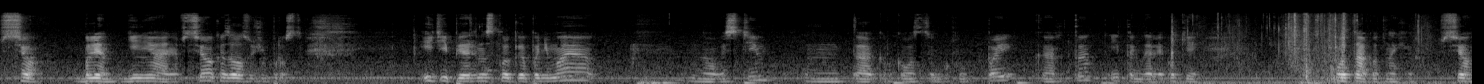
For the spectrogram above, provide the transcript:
все. Блин, гениально. Все оказалось очень просто. И теперь, насколько я понимаю, новости. Так, руководство группой, карта и так далее. Окей. Вот так вот нахер. Все.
